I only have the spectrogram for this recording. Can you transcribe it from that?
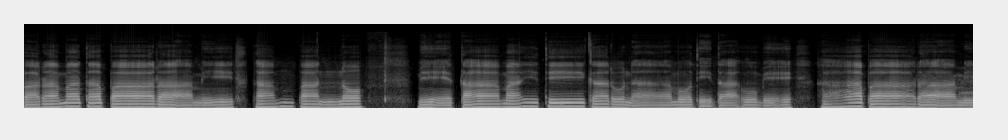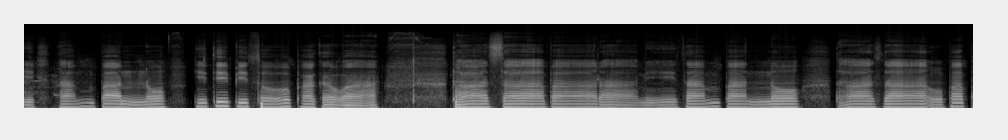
ปารมัตปารามิสัมปันโน เมตตาไมตรีกรุณามุทิตาอุเบกขาปา อิติปิโสภะคะวาทัสสะปารามิสัมปันโนทัสสะอุปป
